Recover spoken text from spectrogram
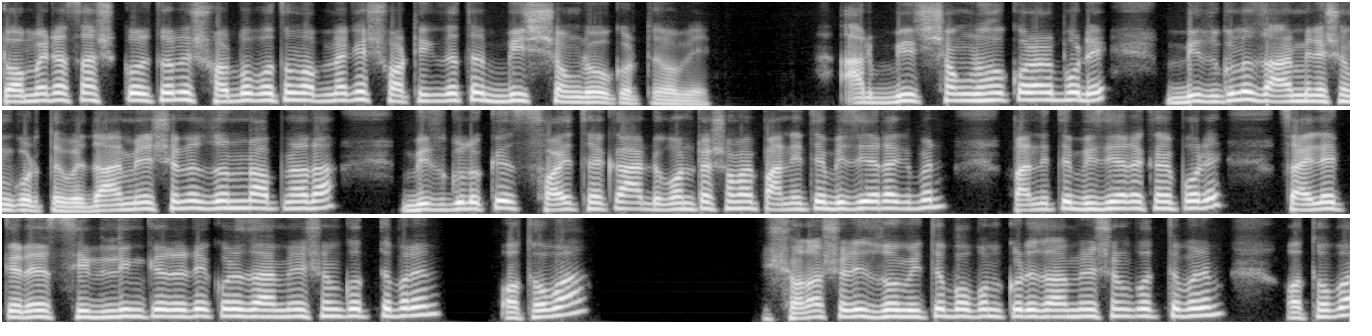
টমেটো চাষ করতে হলে সর্বপ্রথম আপনাকে সঠিক জাতের বীজ সংগ্রহ করতে হবে। আর বীজ সংগ্রহ করার পরে বীজগুলো জার্মিনেশন করতে হবে। জার্মিনেশনের জন্য আপনারা বীজগুলোকে ছয় থেকে আট ঘণ্টা সময় পানিতে ভিজিয়ে রাখবেন। পানিতে ভিজিয়ে রাখার পরে চাইলে তেলের সিডলিং রেডি করে জার্মিনেশন করতে পারেন অথবা সরাসরি জমিতে বপন করে জার্মিনেশন করতে পারেন অথবা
